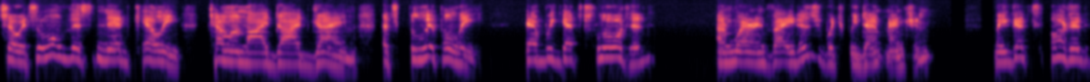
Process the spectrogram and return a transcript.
So it's all this Ned Kelly, tell him I died game. It's Gallipoli. Yeah, we get slaughtered and we're invaders, which we don't mention. We get slaughtered,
